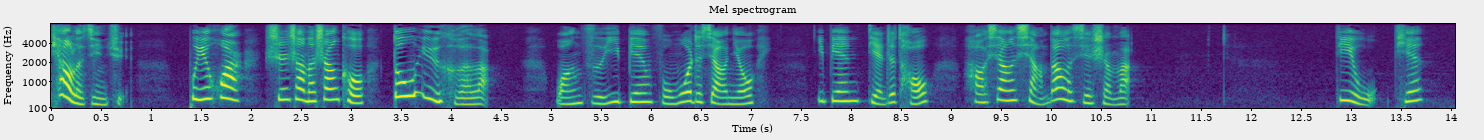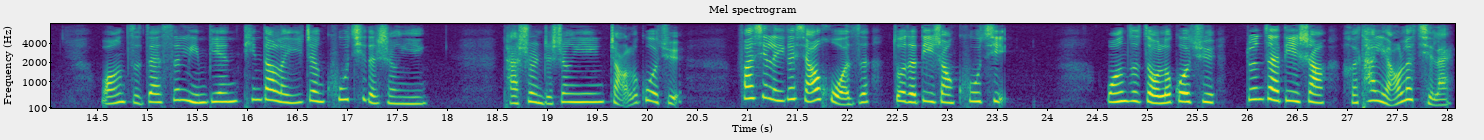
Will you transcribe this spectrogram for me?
跳了进去。不一会儿，身上的伤口都愈合了。王子一边抚摸着小牛，一边点着头，好像想到了些什么。第五天，王子在森林边听到了一阵哭泣的声音，他顺着声音找了过去，发现了一个小伙子坐在地上哭泣。王子走了过去，蹲在地上和他聊了起来。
